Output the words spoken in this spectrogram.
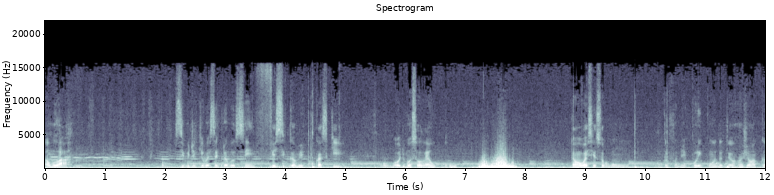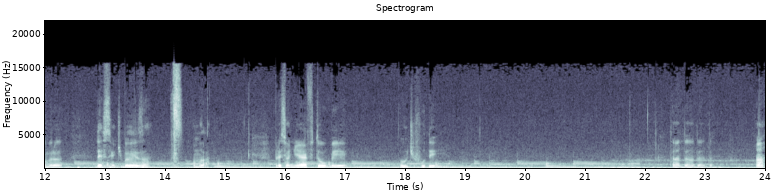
Vamos lá. Esse vídeo aqui vai ser gravação em facecam, por causa que o áudio meu celular é um cu. Então vai ser só com microfone por enquanto, até eu arranjar uma câmera decente, beleza? Vamos lá. Pressione F ou B ou te fuder. Tá andando, anda. Hã?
